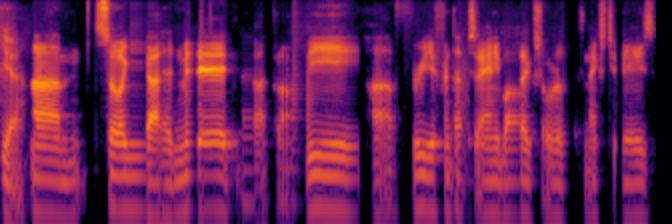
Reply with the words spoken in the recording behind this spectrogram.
Yeah. Um, so I got admitted, I got put on V, uh, three different types of antibiotics over the next two days,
